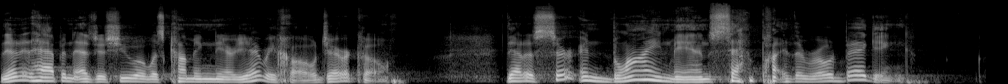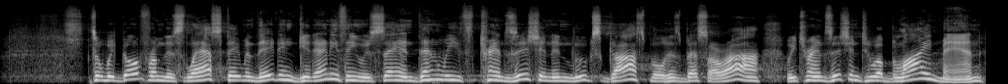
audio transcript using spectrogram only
it happened as Yeshua was coming near Jericho, Jericho, that a certain blind man sat by the road begging. So we go from this last statement, they didn't get anything he was saying, then we transition in Luke's gospel, his Besorah, we transition to a blind man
